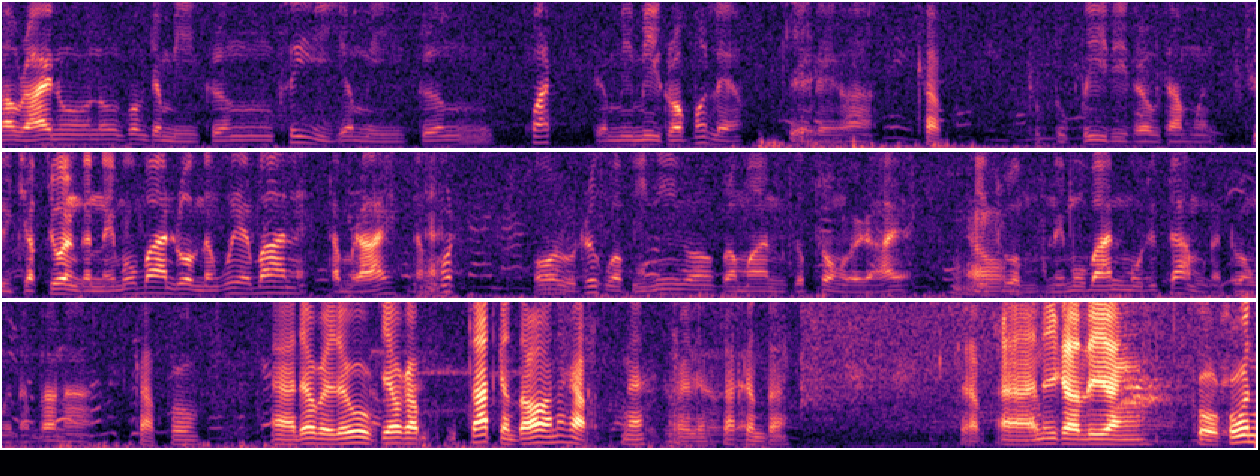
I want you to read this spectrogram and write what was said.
ข้าวร้ายนู้นนู้นก็จะมีเครื่องซี่จะมีเครื่องควัดจะมีมีครบหมดแล้วเรียกได้ว่าครับทุกๆปีที่เราทำกันคือชักชวนกันในหมู่บ้านรวมทั้งผู้ใหญ่บ้านเลยทำร้ายทั้งหมดก็รู้สึกว่าปีนี้ก็ประมาณเกือบสองร้อยร้ายเอาที่รวมในหมู่บ้านหมู่ที่สามกันรวมกันทำข้าวนาครับผมอ่าเดี๋ยวไปดูเกี่ยวกับจัดกันต่อนะครับนะไปเรียนจัดกันต่อครับอ่านี่ก็เรียงโกกุ้น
